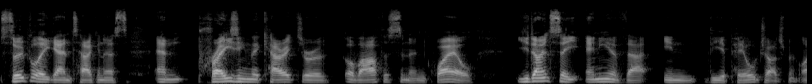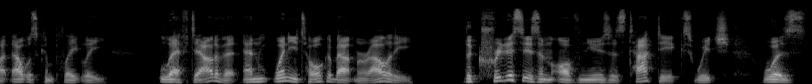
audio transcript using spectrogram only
Super League antagonists and praising the character of, of Arthurson and Quayle, you don't see any of that in the appeal judgment. Like that was completely left out of it. And when you talk about morality, the criticism of News's tactics, which was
